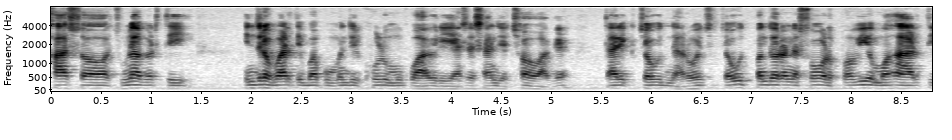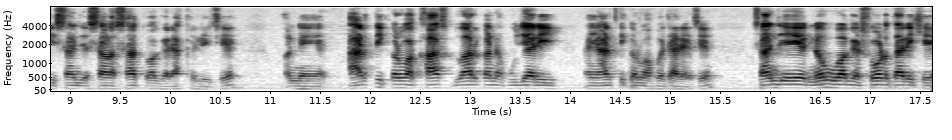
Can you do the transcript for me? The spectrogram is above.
ખાસ જૂનાગઢથી ઇન્દ્ર ભારતી બાપુ મંદિર ખુલ્લું મૂકવા આવી રહ્યા છે સાંજે છ વાગે. તારીખ ચૌદના રોજ, ચૌદ, પંદર અને સોળ ભવ્ય મહાઆરતી સાંજે સાડા સાત વાગે રાખેલી છે અને આરતી કરવા ખાસ દ્વારકાના પૂજારી અહીં આરતી કરવા વધારે છે. સાંજે નવ વાગે સોળ તારીખે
